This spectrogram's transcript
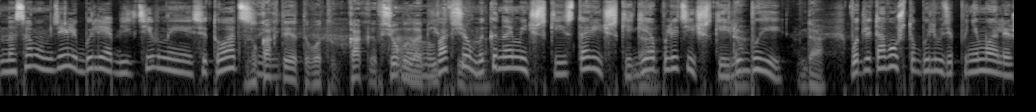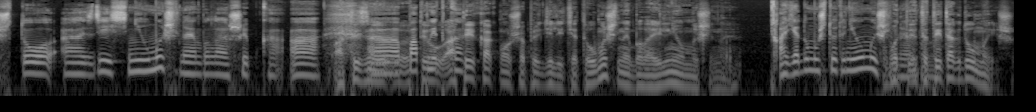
на самом деле были объективные ситуации. Ну как ты это вот, как все было объективно? Во всем, экономические, исторические, да. геополитические, да. любые. Да. Вот для того, чтобы люди понимали, что а, здесь не умышленная была ошибка, а, а ты, а, попытка... Ты, а ты как можешь определить, это умышленная была или неумышленная? А я думаю, что это неумышленно. Вот это ты так думаешь.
